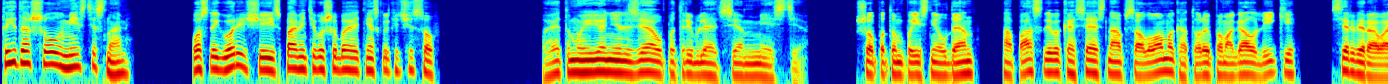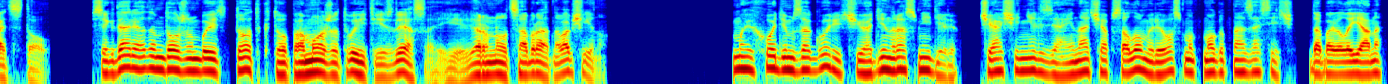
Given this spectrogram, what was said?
«Ты дошел вместе с нами. После горища из памяти вышибает несколько часов. Поэтому ее нельзя употреблять всем вместе», — шепотом пояснил Дэн, опасливо косясь на Абсалома, который помогал Лике сервировать стол. Всегда рядом должен быть тот, кто поможет выйти из леса и вернуться обратно в общину. Мы ходим за горечью один раз в неделю. Чаще нельзя, иначе Абсалом или Осмунд могут нас засечь», — добавила Яна.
